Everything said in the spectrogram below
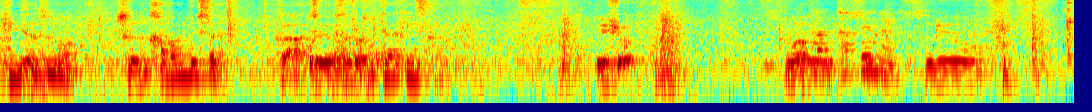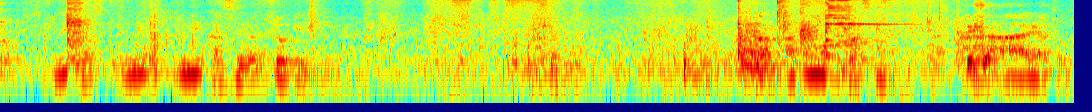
検事さんそのそれカバンでしたか？これ違うギターケースか。よいしょ。た立てない。とそれを寝かせ寝寝かせるってわけにいかない。頭を出さないありがとう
